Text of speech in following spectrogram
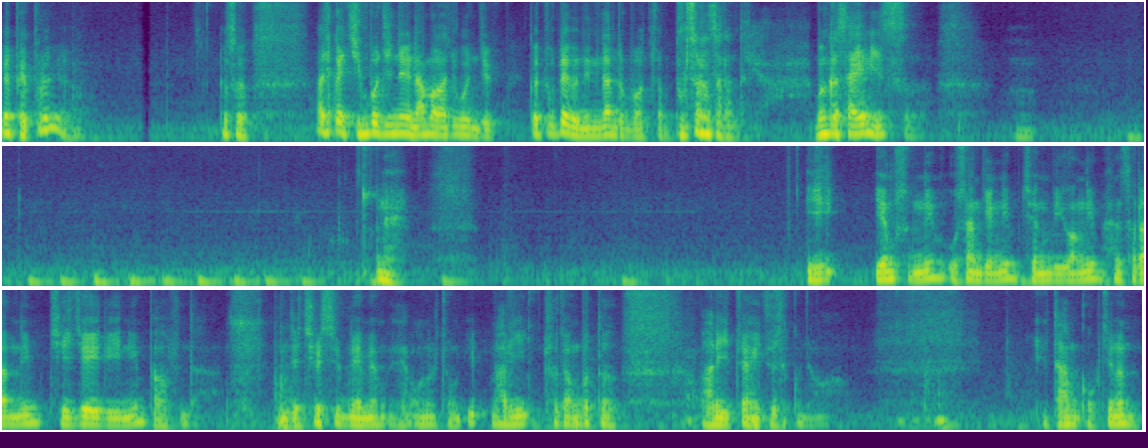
100%예요. 그래서 아직까지 진보 진영에 남아가지고 이제 그 뚝배기 인간들 보면 좀 불쌍한 사람들이야. 뭔가 사연이 있어. 어. 네. 이 영수님, 우상경님, 정미광님, 한사람님, 지제이리님 반갑습니다. 이제 74명, 네, 오늘 좀 많이 초장부터 많이 입장해 주셨군요. 다음 곡지는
